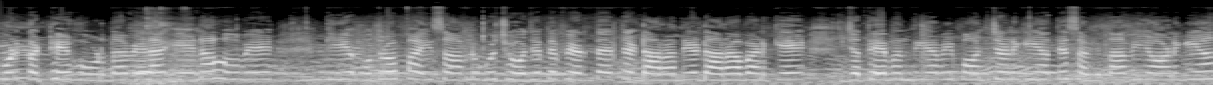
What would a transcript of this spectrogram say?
ਹੁਣ ਇਕੱਠੇ ਹੋਣ ਦਾ ਵੇਲਾ ਇਹ ਨਾ ਹੋਵੇ ਕਿ ਉਧਰੋਂ ਭਾਈ ਸਾਹਿਬ ਨੂੰ ਕੁਝ ਹੋ ਜੇ ਤੇ ਫਿਰ ਤਾਂ ਇੱਥੇ ਡਾਰਾਂ ਦੀਆਂ ਡਾਰਾਂ ਬਣ ਕੇ ਜਥੇਬੰਦੀਆਂ ਵੀ ਪਹੁੰਚਣਗੀਆਂ ਤੇ ਸੰਗਤਾਂ ਵੀ ਆਉਣਗੀਆਂ।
